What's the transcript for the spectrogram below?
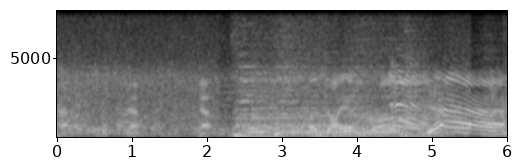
Yeah. Yeah. Yeah. A giant frog. Yeah.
